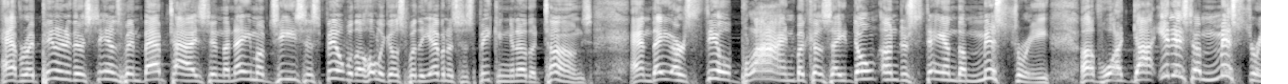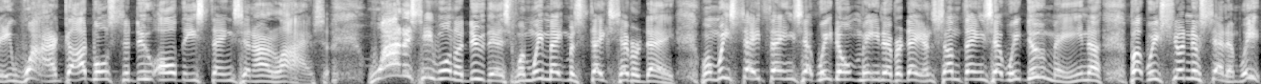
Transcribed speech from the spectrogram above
have repented of their sins, been baptized in the name of Jesus, filled with the Holy Ghost with the evidence of speaking in other tongues, and they are still blind because they don't understand the mystery of what God. It is a mystery why God wants to do all these things in our lives. Why does He want to do this when we make mistakes every day? When we say things that we don't mean every day, and some things that we do mean, uh, but we shouldn't have said them. We,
